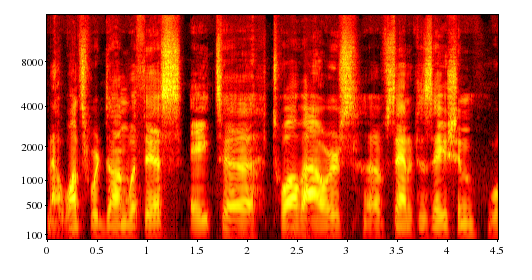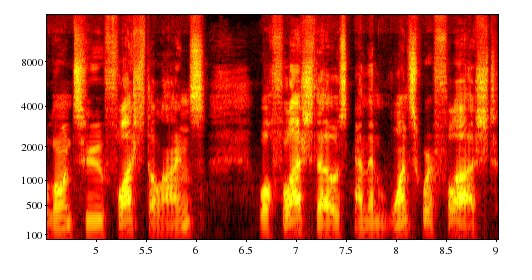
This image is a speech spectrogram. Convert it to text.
Now, once we're done with this, 8 to 12 hours of sanitization, we're going to flush the lines. We'll flush those, and then once we're flushed,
